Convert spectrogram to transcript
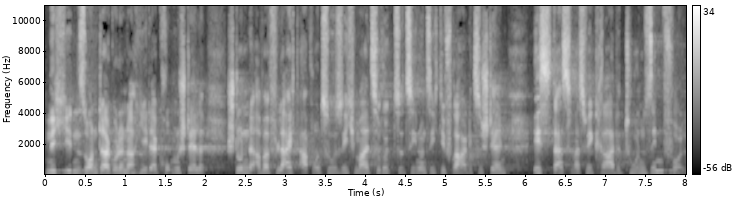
Nicht jeden Sonntag oder nach jeder Gruppenstelle Stunde, aber vielleicht ab und zu sich mal zurückzuziehen und sich die Frage zu stellen, ist das, was wir gerade tun, sinnvoll?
